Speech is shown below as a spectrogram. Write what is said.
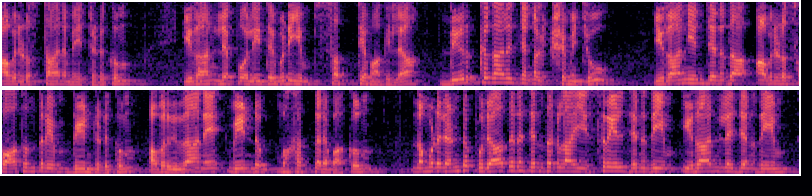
അവരുടെ സ്ഥാനം ഏറ്റെടുക്കും. ഇറാനിലെ പോലെ ഇതെവിടെയും സത്യമാകില്ല. ദീർഘകാലം ഞങ്ങൾ ക്ഷമിച്ചു. ഇറാനിയൻ ജനത അവരുടെ സ്വാതന്ത്ര്യം വീണ്ടെടുക്കും. അവർ ഇറാനെ വീണ്ടും മഹത്തരമാക്കും. നമ്മുടെ രണ്ട് പുരാതന ജനതകളായ ഇസ്രയേൽ ജനതയും ഇറാനിലെ ജനതയും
